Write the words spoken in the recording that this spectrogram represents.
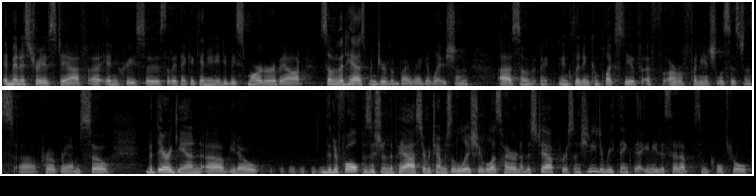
administrative staff uh, increases that I think again you need to be smarter about. Some of it has been driven by regulation uh, some including complexity of, of our financial assistance uh, programs. So, but there again, uh, you know, the default position in the past, every time there's a little issue, well, let's hire another staff person. You need to rethink that. You need to set up some cultural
